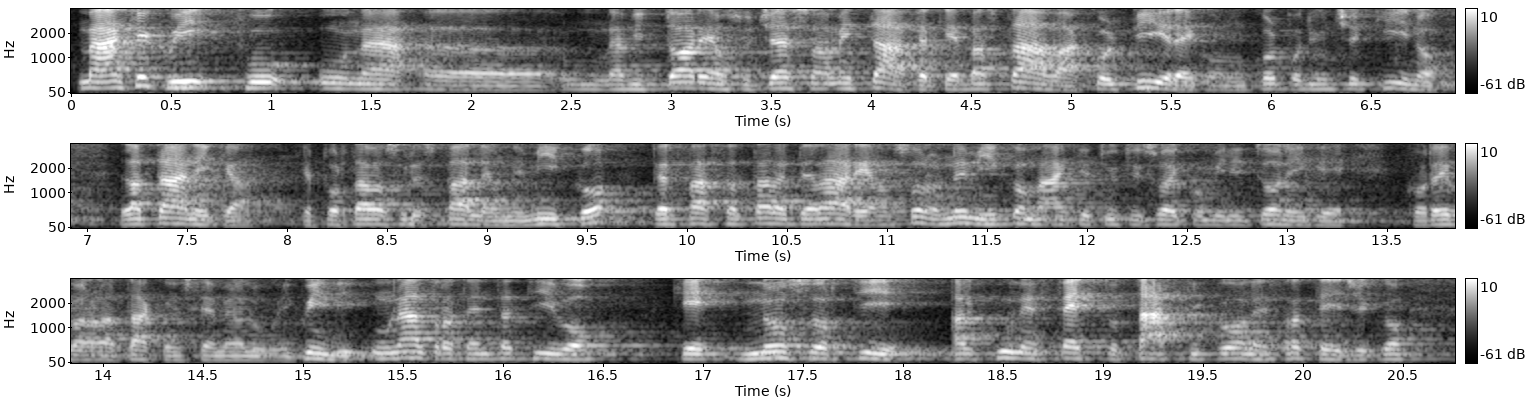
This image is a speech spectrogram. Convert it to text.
ma anche qui fu una, uh, una, vittoria, un successo a metà perché bastava colpire con un colpo di un cecchino la tanica che portava sulle spalle un nemico per far saltare per aria non solo il nemico ma anche tutti i suoi commilitoni che correvano all'attacco insieme a lui. Quindi un altro tentativo che non sortì alcun effetto tattico né strategico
